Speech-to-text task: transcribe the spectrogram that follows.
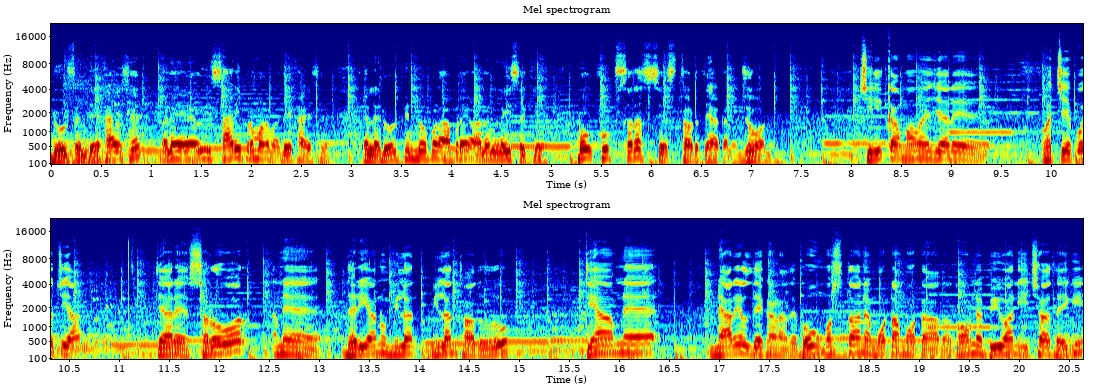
ડોલ્ફિન દેખાય છે અને એવી સારી પ્રમાણમાં દેખાય છે. એટલે ડોલ્ફિનનો પણ આપણે આનંદ લઈ શકીએ. બહુ ખૂબ સરસ છે સ્થળ ત્યાં કને જોવાનું. ચિલ્કામાં અમે જ્યારે વચ્ચે પહોંચ્યા ત્યારે સરોવર અને દરિયાનું મિલન મિલન થતું હતું. ત્યાં અમને નારિયેલ દેખાણા હતા. બહુ મસ્ત અને મોટા મોટા હતા. તો અમને પીવાની ઈચ્છા થઈ ગઈ.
